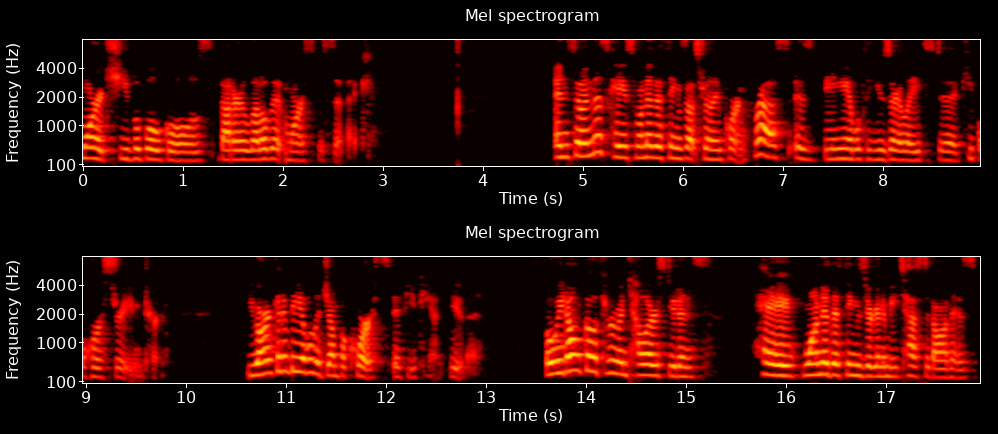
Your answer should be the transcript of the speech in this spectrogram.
more achievable goals that are a little bit more specific. And so in this case, one of the things that's really important for us is being able to use our legs to keep a horse straight and turn. You aren't going to be able to jump a course if you can't do this. But we don't go through and tell our students, hey, one of the things you're going to be tested on is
